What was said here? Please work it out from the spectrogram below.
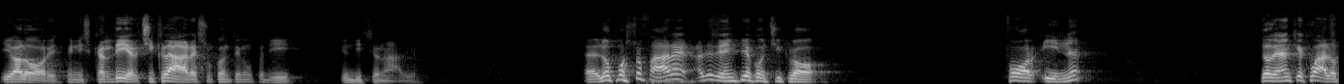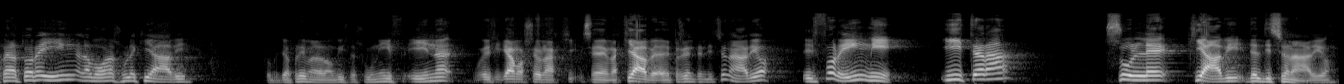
i valori, quindi scandire, ciclare sul contenuto di, di un dizionario. Eh, lo posso fare ad esempio con ciclo for in, dove anche qua l'operatore in lavora sulle chiavi, come già prima l'avevamo visto su un if in, verifichiamo se, una, se una chiave è presente nel dizionario, il for in mi itera sulle chiavi del dizionario.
